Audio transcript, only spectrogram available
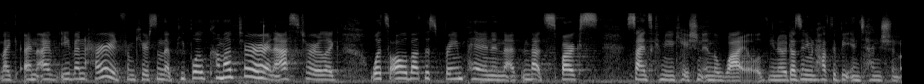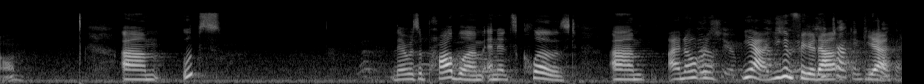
like, and I've even heard from Kirsten that people have come up to her and asked her, like, what's all about this brain pin, and that, and that sparks science communication in the wild. You know, it doesn't even have to be intentional. Um, oops. There was a problem, and it's closed. Um, I don't really, yeah, you can figure it out. Talking, yeah.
